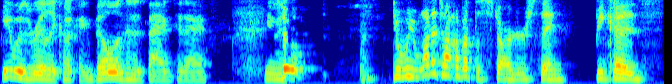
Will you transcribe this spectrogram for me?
he was really cooking. Bill was in his bag today. Was... So, do we want to talk about the starters thing because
